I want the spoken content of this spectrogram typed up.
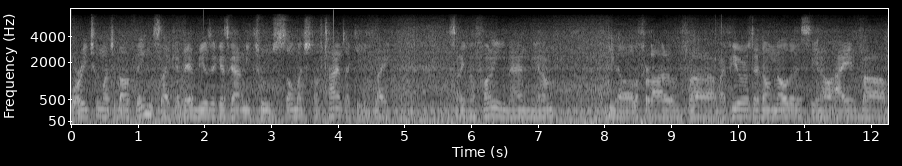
worry too much about things. Like their music has gotten me through so much tough times. Like like it's not even funny, man. You know you know, for a lot of uh, my viewers that don't know this, you know, I've um,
